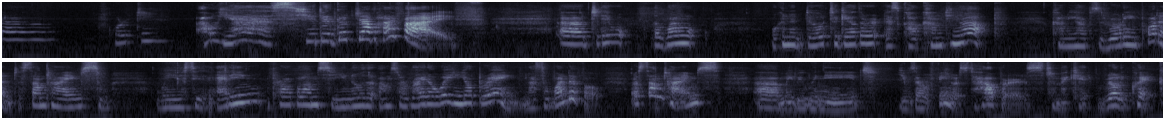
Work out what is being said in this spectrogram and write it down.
uh, 14. Oh yes, you did a good job. High five. Uh, today the one we're gonna do together is called counting up. Counting up is really important. Sometimes when you see adding problems, you know the answer right away in your brain. That's wonderful. But sometimes uh, maybe we need use our fingers to help us to make it really quick.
